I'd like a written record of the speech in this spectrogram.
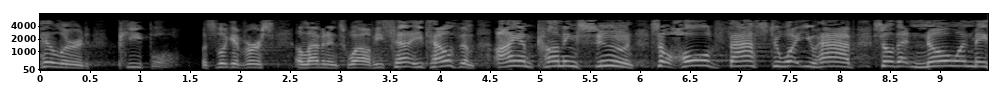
pillared people. Let's look at verse 11 and 12. He, sa- he tells them, I am coming soon, so hold fast to what you have so that no one may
